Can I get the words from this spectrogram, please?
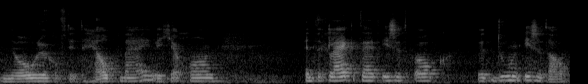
nodig of dit helpt mij. Weet je, gewoon. En tegelijkertijd is het ook, het doen is het al.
